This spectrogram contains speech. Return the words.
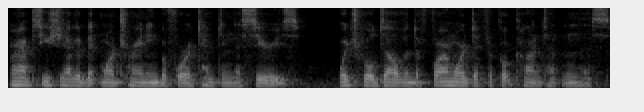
perhaps you should have a bit more training before attempting this series, which will delve into far more difficult content than this.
